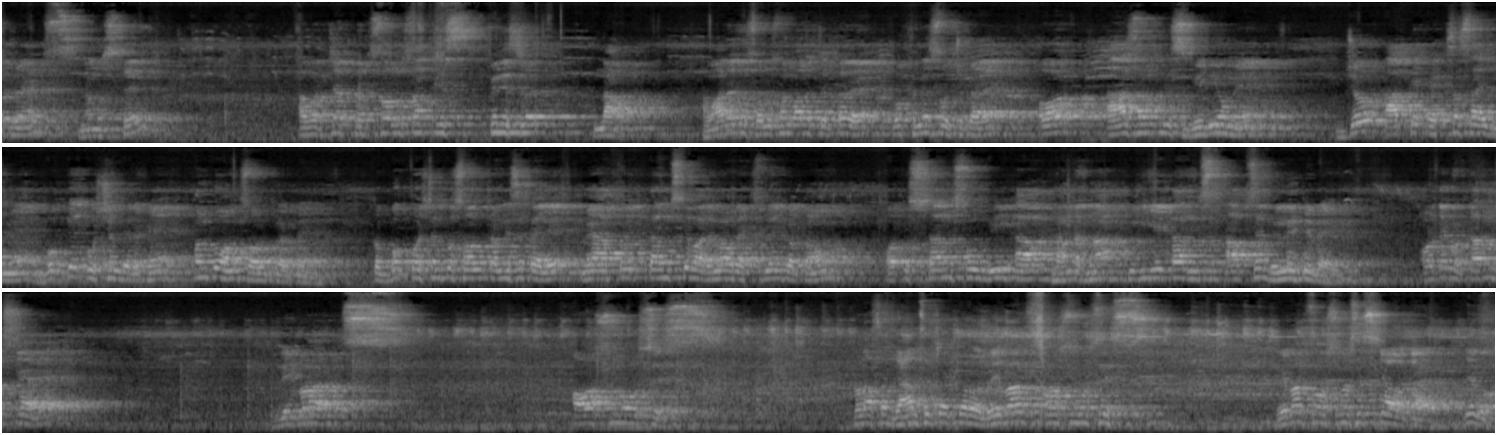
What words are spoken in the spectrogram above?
Friends, नमस्ते our chapter solution is finished now हमारा जो सॉल्यूशन वाला चैप्टर है वो फिनिश हो चुका है और आज हम इस वीडियो में जो आपके एक्सरसाइज में बुक के क्वेश्चन दे रखे हैं उनको हम सॉल्व करते हैं तो बुक क्वेश्चन को सॉल्व करने से पहले मैं आपको एक टर्म्स के बारे में और एक्सप्लेन करता हूँ और उस टर्म्स को भी आप ध्यान रखना क्योंकि ये टर्म्स आपसे रिलेटेड है और देखो टर्म्स क्या है रिवर्स ऑस्मोसिस थोड़ा सा ध्यान से चेक करो रिवर्स ऑस्मोसिस रिवर्स ऑस्मोसिस क्या होता है देखो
